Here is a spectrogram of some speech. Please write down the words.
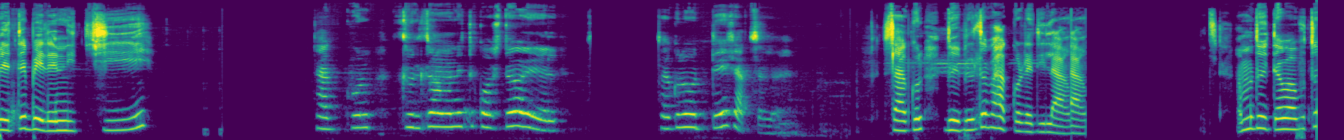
পেটে বেড়ে নিচ্ছি। শাকগুলো তুলতে আমার একটু কষ্ট হয়ে গেল। শাকগুলো উঠতেই চাচ্ছে না। শাকগুলো দুই ভাগ করে দিলাম। আমার দুইটা বাবু তো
